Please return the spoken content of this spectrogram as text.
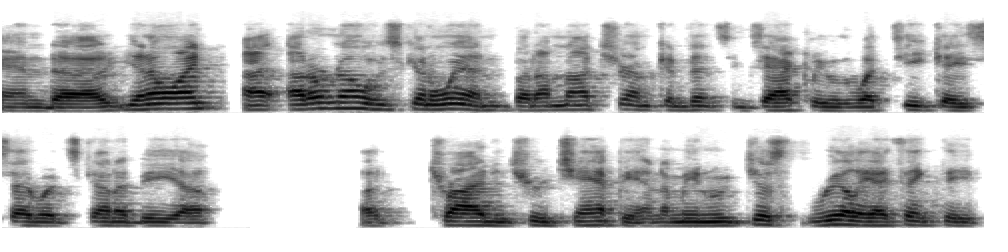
and uh, you know, I, I, I don't know who's going to win, but I'm not sure I'm convinced exactly with what TK said. What's going to be a a tried and true champion. I mean, we just really, I think the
